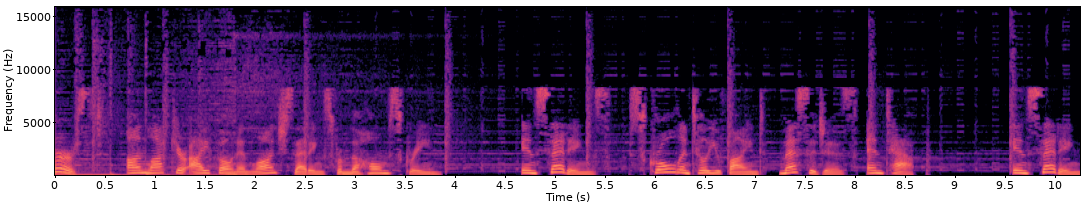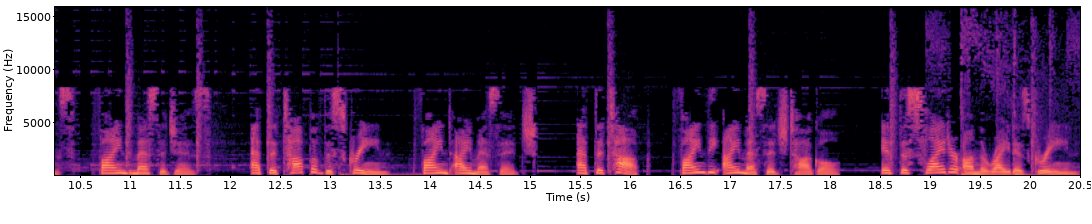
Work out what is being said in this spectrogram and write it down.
First, unlock your iPhone and launch settings from the home screen. In Settings, scroll until you find Messages and tap. In Settings, find Messages. At the top of the screen, find iMessage. At the top, find the iMessage toggle. If the slider on the right is green,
